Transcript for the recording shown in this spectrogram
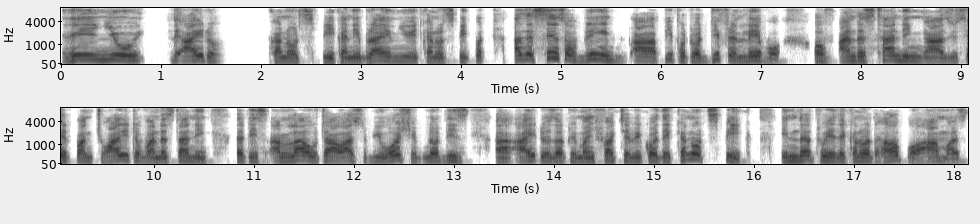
they knew the idol cannot speak, and Ibrahim knew it cannot speak. But as a sense of bringing uh, people to a different level of understanding, as you said, punctuality of understanding that is allowed us to be worshipped, not these uh, idols that we manufacture because they cannot speak. In that way, they cannot help or harm us.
